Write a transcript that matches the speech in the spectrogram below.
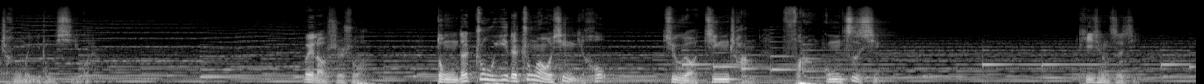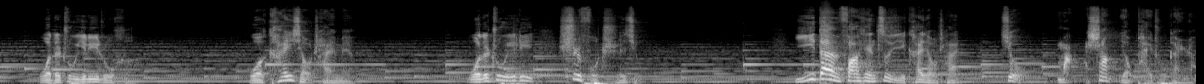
成为一种习惯。魏老师说：“懂得注意的重要性以后，就要经常反躬自省，提醒自己：我的注意力如何？我开小差没有？我的注意力是否持久？一旦发现自己开小差，就马上要排除干扰。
